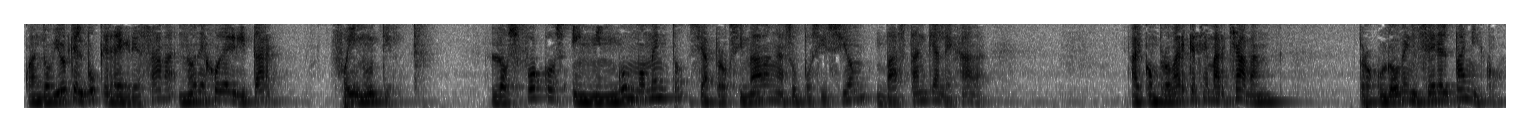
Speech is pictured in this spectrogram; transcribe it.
Cuando vio que el buque regresaba, no dejó de gritar. Fue inútil. Los focos en ningún momento se aproximaban a su posición bastante alejada. Al comprobar que se marchaban, procuró vencer el pánico.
